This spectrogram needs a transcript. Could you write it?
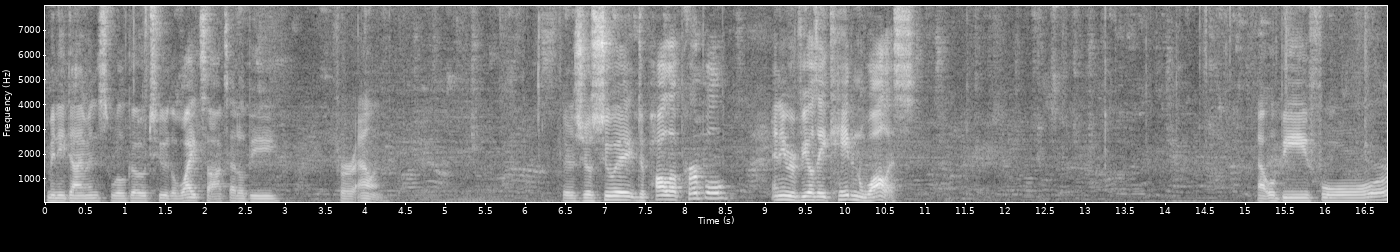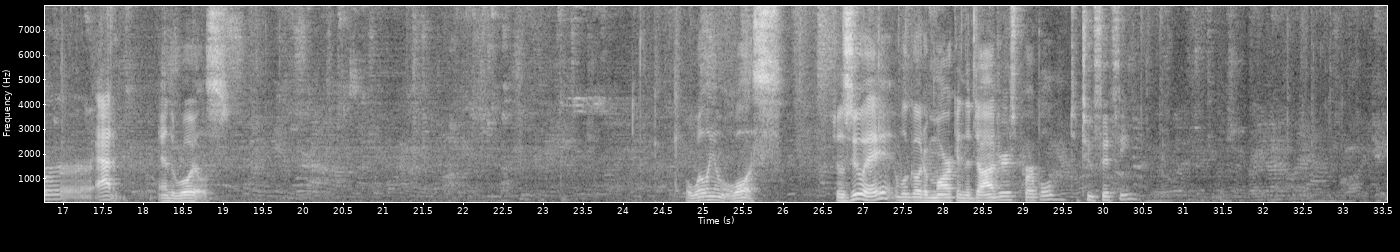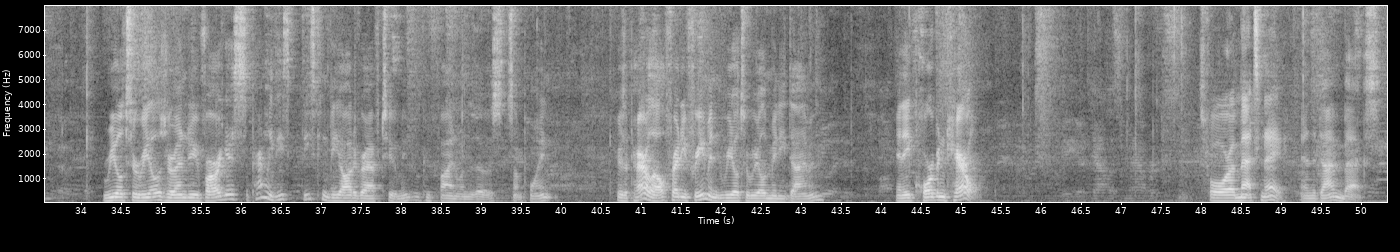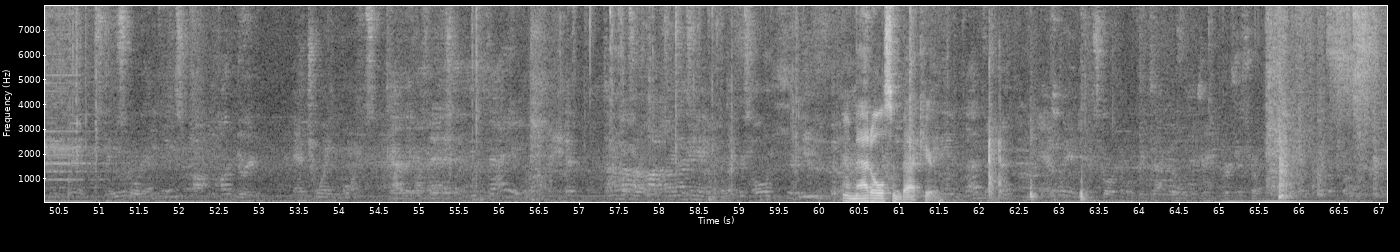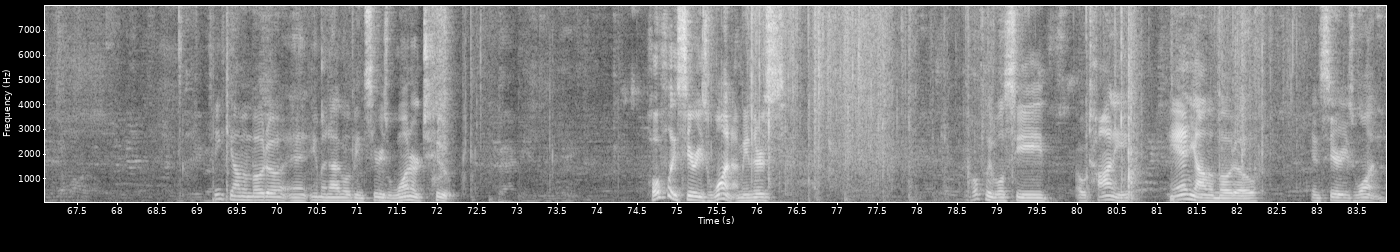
mini diamonds will go to the White Sox. That'll be for Allen. There's Josue DePaula purple, and he reveals a Cayden Wallace. That will be for Adam and the Royals. William Wallace. Josue will go to Mark and the Dodgers, purple to 250. Real to Real, Joendy Vargas. Apparently these these can be autographed too. Maybe we can find one of those at some point. Here's a parallel, Freddie Freeman, Real to Real Mini Diamond. And a Corbin Carroll. It's for a matinee and the Diamondbacks. And Matt Olson back here. I think Yamamoto and Imanaga will be in Series 1 or 2. Hopefully Series 1. I mean, there's... Hopefully we'll see Ohtani and Yamamoto in Series 1.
